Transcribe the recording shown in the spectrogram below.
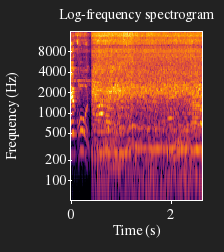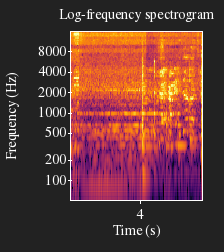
দেখুন। এখানে মহিলাদের সমস্ত কিছুই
